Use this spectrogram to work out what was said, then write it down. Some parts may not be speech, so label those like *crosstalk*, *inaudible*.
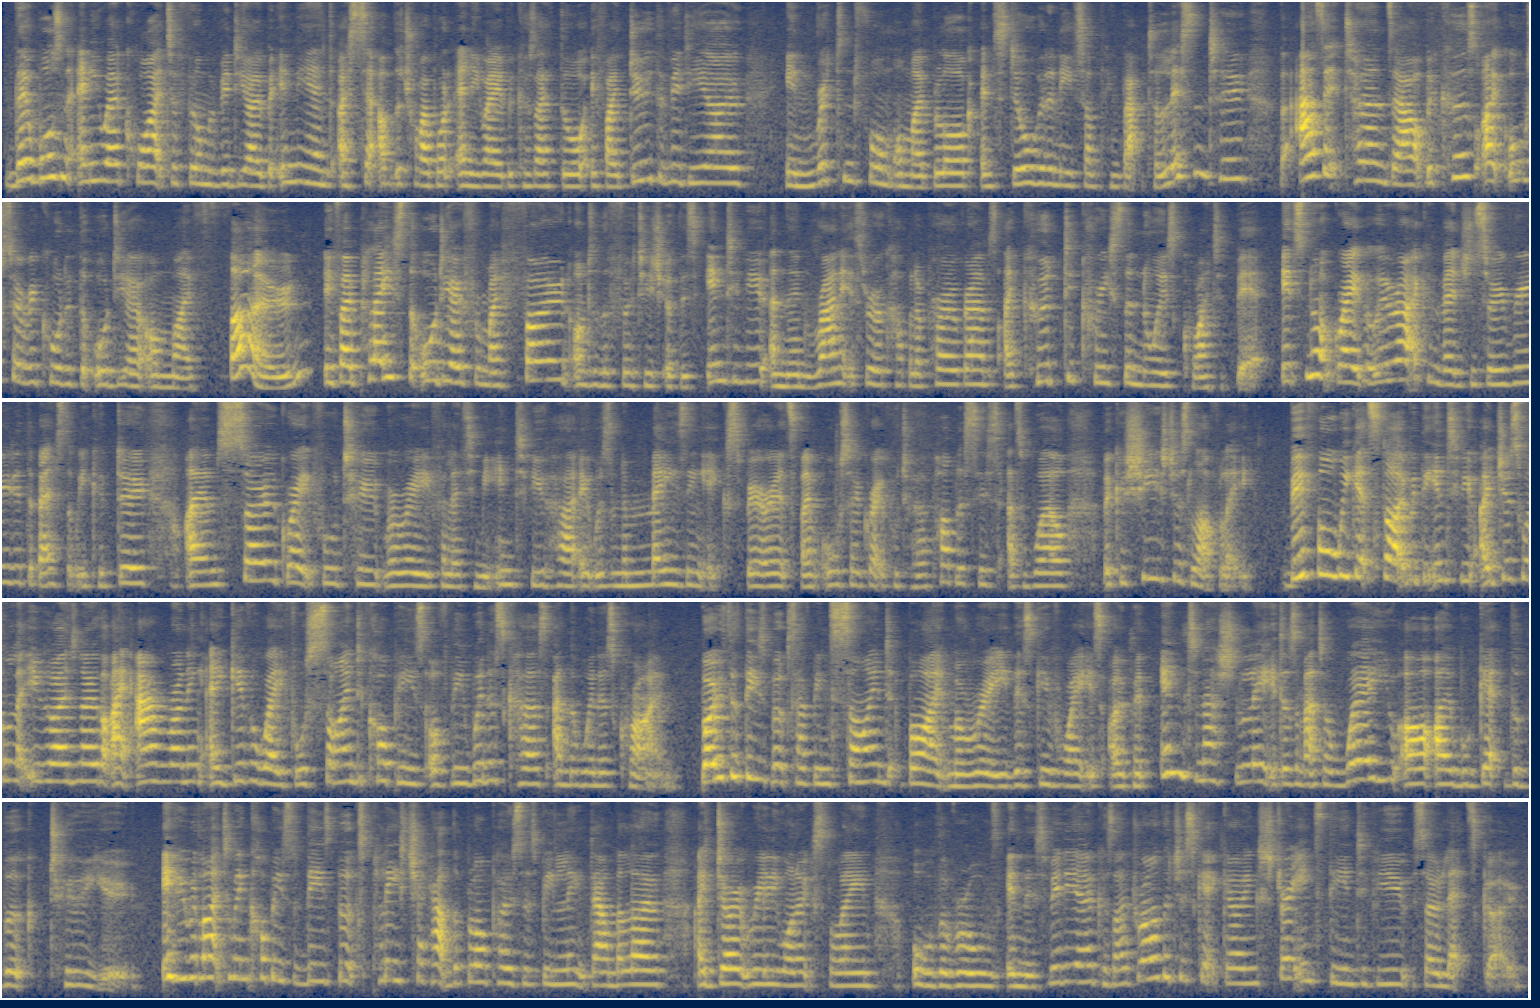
There wasn't anywhere quiet to film a video, but in the end I set up the tripod anyway because I thought if I do the video in written form on my blog, I'm still going to need something back to listen to. But as it turns out, because I also recorded the audio on my phone, if I placed the audio from my phone onto the footage of this interview and then ran it through a couple of programs, I could decrease the noise quite a bit. It's not great, but we were at a convention, so we really did the best that we could do. I am so grateful to Marie for letting me interview her. It was an amazing experience. I'm also grateful to her publicist as well, because she's just lovely. Before we get started with the interview, I just want to let you guys know that I am running a giveaway for signed copies of The Winner's Curse and The Winner's Crime. Both of these books have been signed by Marie. This giveaway is open internationally. It doesn't matter where you are, I will get the book to you. If you would like to win copies of these books, please check out the blog post that's been linked down below. I don't really want to explain all the rules in this video because I'd rather just get going straight into the interview, so let's go.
